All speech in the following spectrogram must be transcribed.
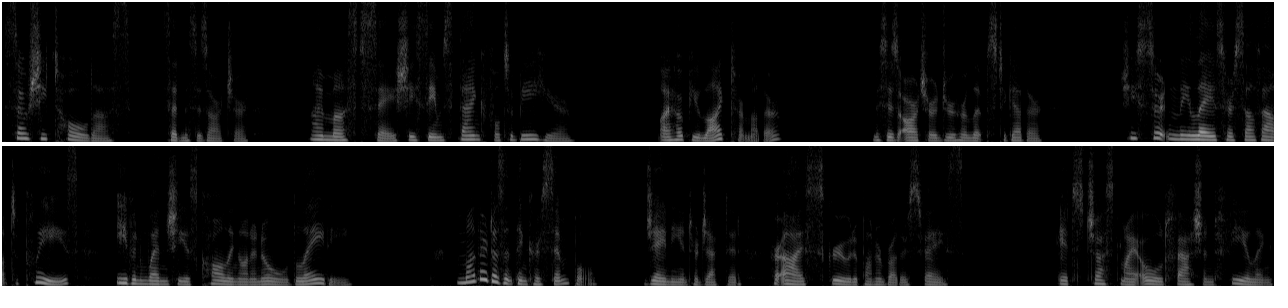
so she told us," said Mrs. Archer. "I must say she seems thankful to be here." "I hope you liked her, mother." Mrs. Archer drew her lips together. "She certainly lays herself out to please, even when she is calling on an old lady." "Mother doesn't think her simple," Janey interjected, her eyes screwed upon her brother's face. "It's just my old fashioned feeling.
